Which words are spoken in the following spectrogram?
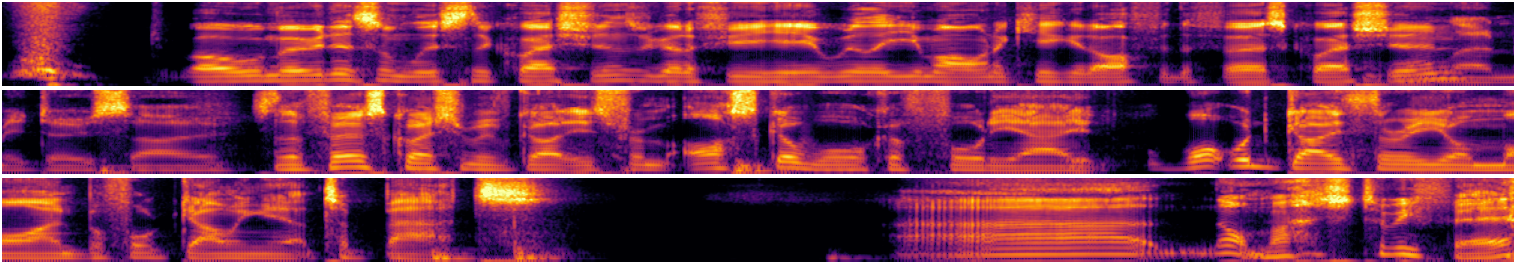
well, we're moving to some listener questions. We've got a few here. Willie, you might want to kick it off with the first question. Let me do so. So the first question we've got is from Oscar Walker forty eight. What would go through your mind before going out to bat? Uh not much, to be fair.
